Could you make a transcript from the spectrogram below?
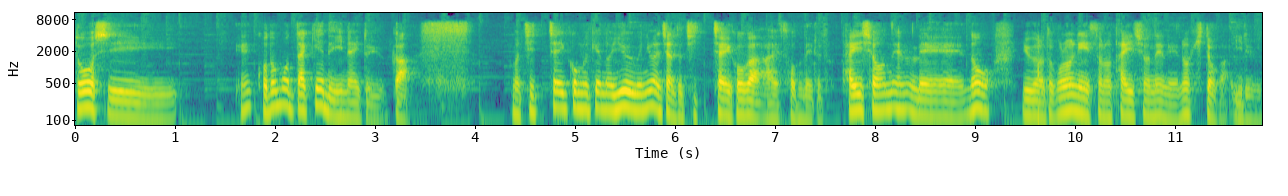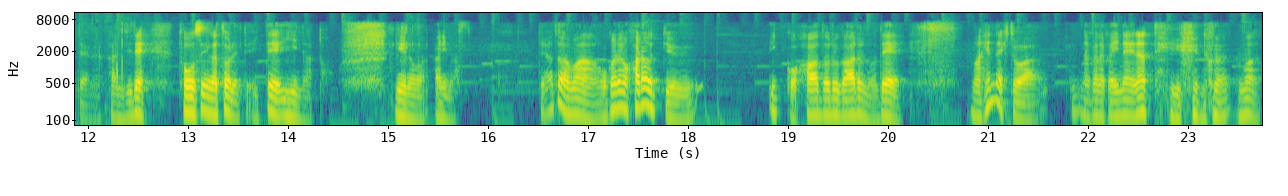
同士、え、子供だけでいないというか、まあ、ちっちゃい子向けの遊具にはちゃんとちっちゃい子が遊んでいると。対象年齢の遊具のところにその対象年齢の人がいるみたいな感じで、統制が取れていていいなというのがあります。で、あとはまあ、お金を払うっていう一個ハードルがあるので、まあ変な人はなかなかいないなっていうのが、まあ、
